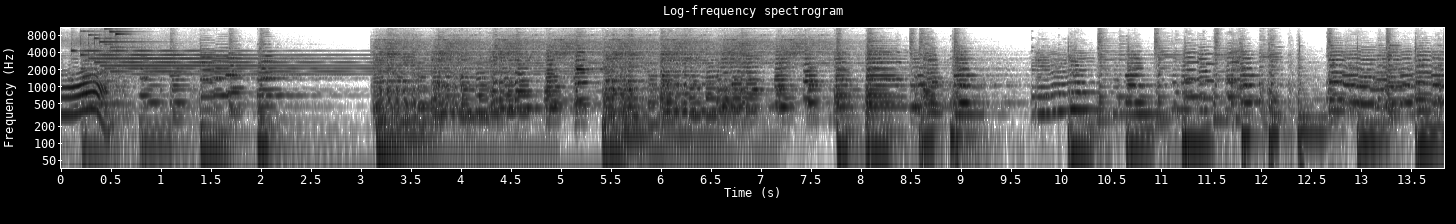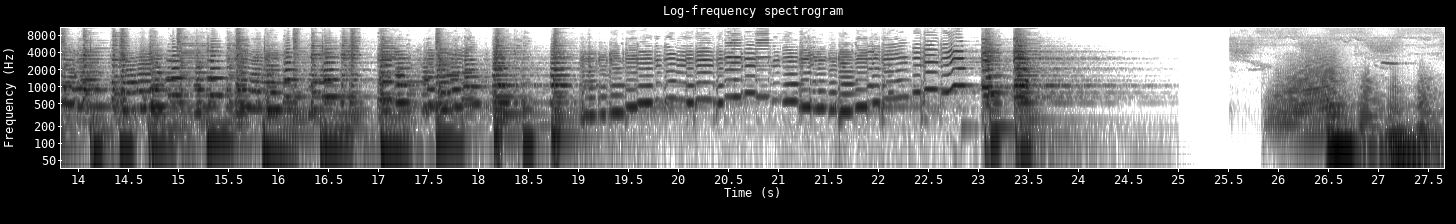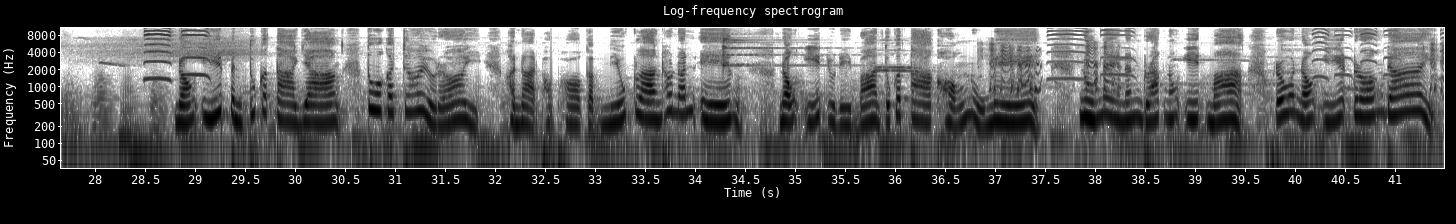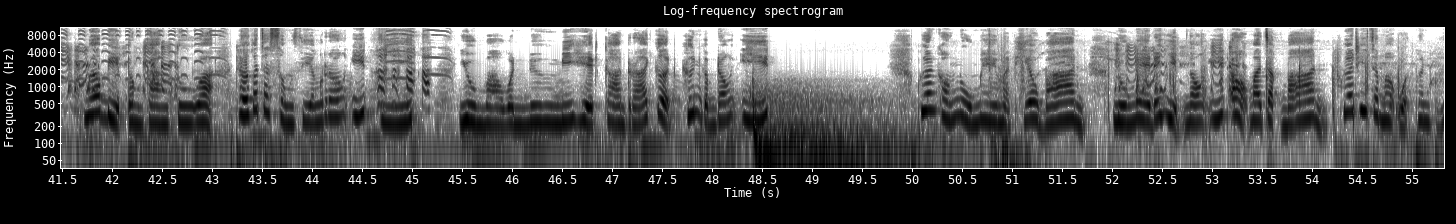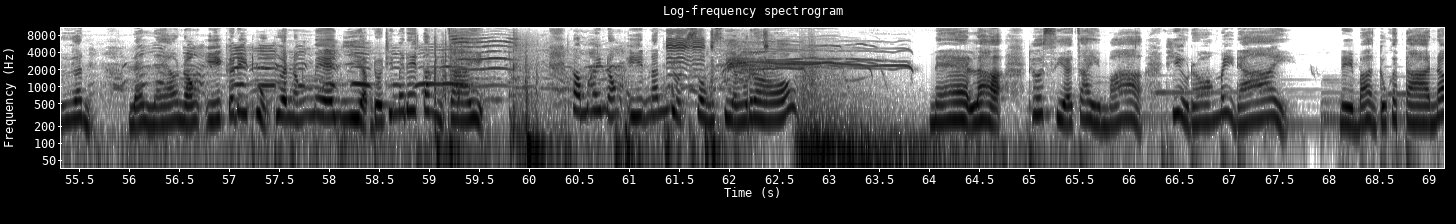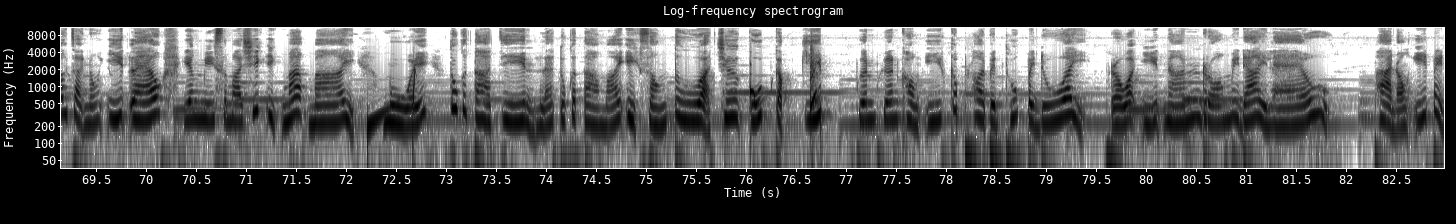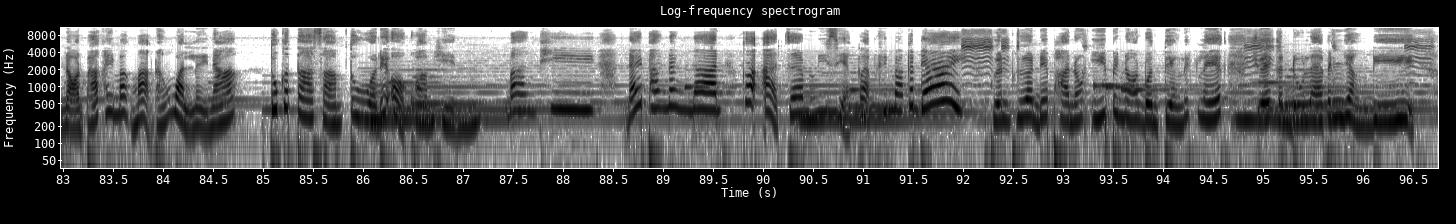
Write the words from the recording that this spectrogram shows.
น้องอีทเป็นตุ๊กตายาง ตัวกระจ้อยร่อย ขนาดพอๆกับนิ้วกลางเท่านั้นเอง น้องอีทอยู่ในบ้านตุ๊กตาของหนูเมย์หนูเมย์นั้นรักน้องอีทมาก เพราะว่าน้องอีทร้องได้ เมื่อบีบตรงกลางตัว เธอก็จะส่งเสียงร้องอีทอีทอยู่มาวันหนึ่งมีเหตุการณ์ร้ายเกิดขึ้นกับน้องอีท เพื่อนของหนูเมย์มาเที่ยวบ้าน หนูเมย์ได้หยิบน้องอีทออกมาจากบ้าน เพื่อที่จะมาอวดเพื่อนๆ และแล้วน้องอีทก็ได้ถูกเพื่อนน้องเมย์เหยียบโดยที่ไม่ได้ตั้งใจทำให้น้องอีทนั้นหยุดส่งเสียงร้อง แน่ล่ะ เธอเสียใจมากที่ร้องไม่ได้ในบ้านตุ๊กตานอกจากน้องอีทแล้ว ยังมีสมาชิกอีกมากมาย หมวย ตุ๊กตาจีน และตุ๊กตาไม้อีกสองตัว ชื่อกุ๊บกับกิฟเพื่อนๆของอีทก็พลอยเป็นทุกข์ไปด้วย เพราะว่าอีทนั้นร้องไม่ได้แล้วพาน้องอีทไปนอนพักให้มากๆทั้งวันเลยนะ ตุ๊กตาสามตัวได้ออกความเห็น บางที ได้พักนานๆ ก็อาจจะมีเสียงกลับขึ้นมาก็ได้ เพื่อนๆ ได้พาน้องอีทไปนอนบนเตียงเล็กๆ ช่วยกันดูแลเป็นอย่างดี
